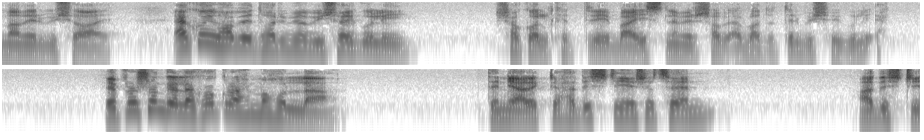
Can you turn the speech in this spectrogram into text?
ইমামের বিষয়, একইভাবে ধর্মীয় বিষয়গুলি সকল ক্ষেত্রে বা ইসলামের সব আবাদতের বিষয়গুলি এক এ প্রসঙ্গে লেখক রহমহল্লা তিনি আরেকটা হাদিস নিয়ে এসেছেন। হাদিসটি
